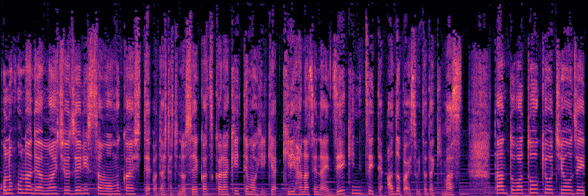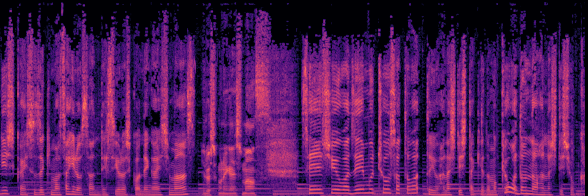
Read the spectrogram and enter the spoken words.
このコーナーでは毎週税理士さんをお迎えして私たちの生活から切っても切り離せない税金についてアドバイスをいただきます。担当は東京地方税理士会鈴木正弘さんです。よろしくお願いします。よろしくお願いします。先週は税務調査とはという話でしたけれども今日はどんなお話でしょうか？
